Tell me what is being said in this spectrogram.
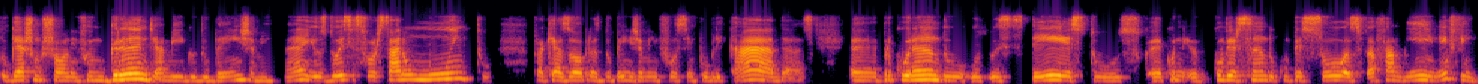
o Gershom Scholem foi um grande amigo do Benjamin, né, e os dois se esforçaram muito para que as obras do Benjamin fossem publicadas, é, procurando os textos, é, conversando com pessoas, a família, enfim,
